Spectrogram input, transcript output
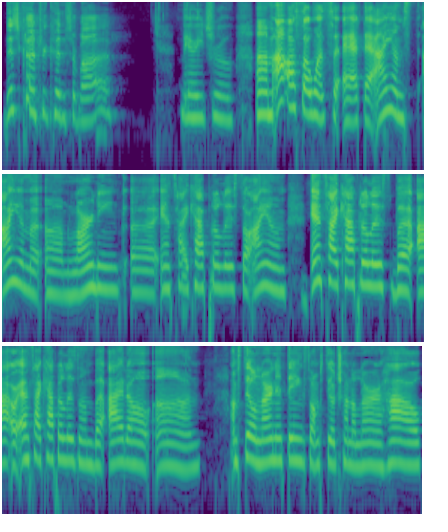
this country couldn't survive. Very true. Um, I also want to add that I am I am a um, learning uh, anti-capitalist. So I am anti-capitalist, but I or anti-capitalism, but I don't. Um, I'm still learning things, so I'm still trying to learn how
